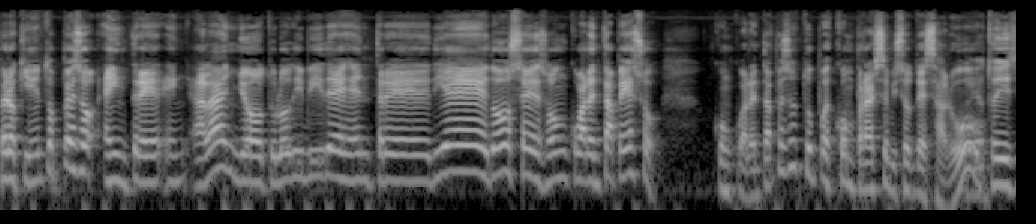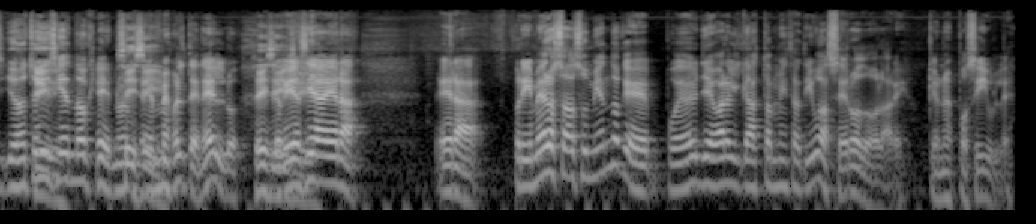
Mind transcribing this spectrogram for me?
pero 500 pesos entre, en, al año, tú lo divides entre 10, 12, son 40 pesos. Con 40 pesos tú puedes comprar servicios de salud. Yo, estoy, yo no estoy Sí. diciendo que no Sí, es, sí. es mejor tenerlo. Lo que yo decía era, era, primero asumiendo que puede llevar el gasto administrativo a cero dólares, que no es posible.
